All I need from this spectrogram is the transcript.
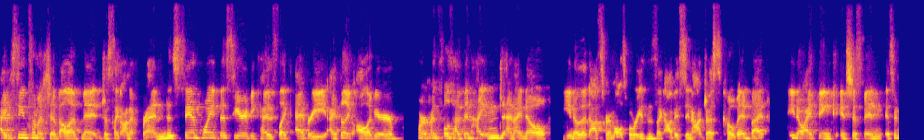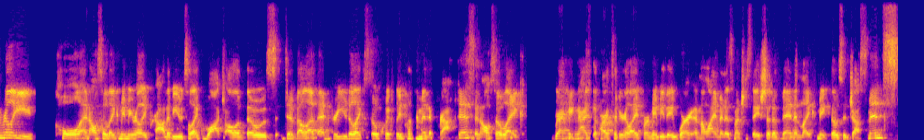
I've seen so much development just like on a friend standpoint this year because like every I feel like all of your core principles have been heightened. And I know, you know, that that's for multiple reasons, like obviously not just COVID, but, you know, I think it's just been, it's been really cool and also like made me really proud of you to like watch all of those develop and for you to like so quickly put them into practice and also like recognize the parts of your life where maybe they weren't in alignment as much as they should have been and like make those adjustments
